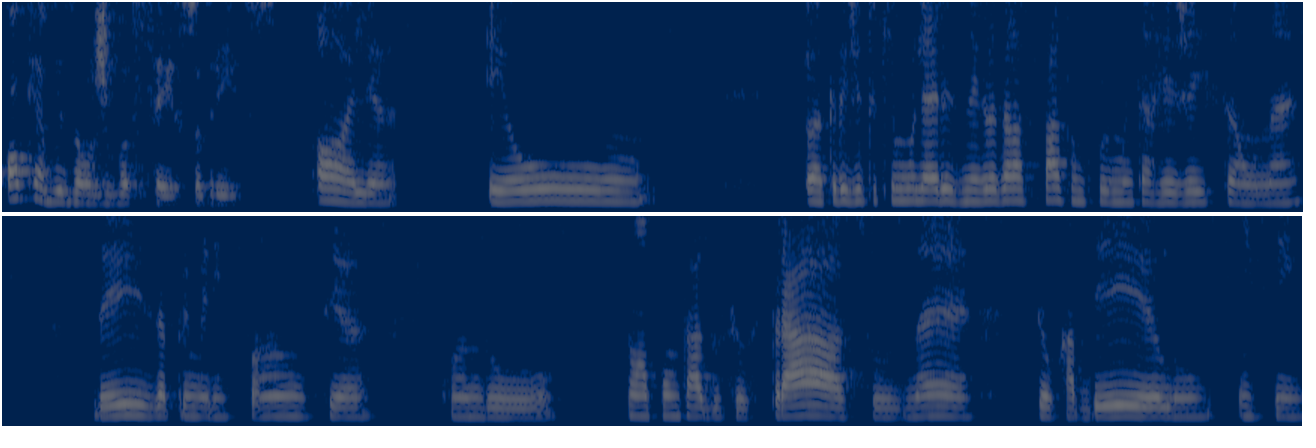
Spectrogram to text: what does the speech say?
qual, é a visão de vocês sobre isso? Olha, eu eu acredito que mulheres negras elas passam por muita rejeição, né? Desde a primeira infância, quando são apontados seus traços, né? Seu cabelo, enfim.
